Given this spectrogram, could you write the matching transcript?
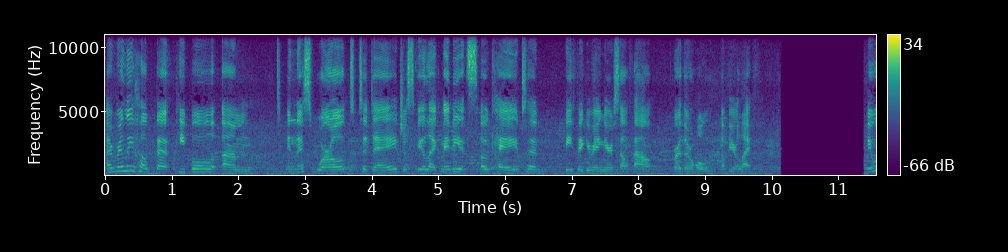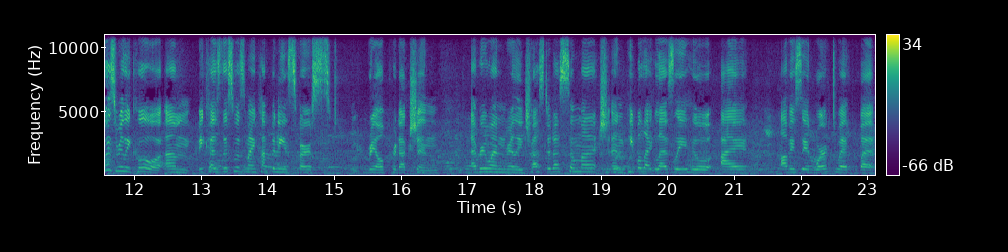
I really hope that people um, in this world today just feel like maybe it's okay to be figuring yourself out for the whole of your life. It was really cool um, because this was my company's first real production. Everyone really trusted us so much, and people like Leslie, who I obviously had worked with, but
